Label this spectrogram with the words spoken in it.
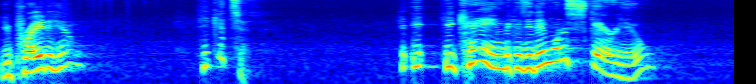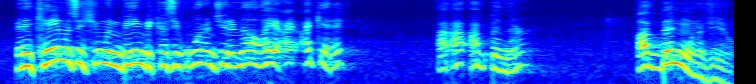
you pray to him, he gets it. He, he came because he didn't want to scare you. And he came as a human being because he wanted you to know hey, I, I get it. I, I, I've been there. I've been one of you.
